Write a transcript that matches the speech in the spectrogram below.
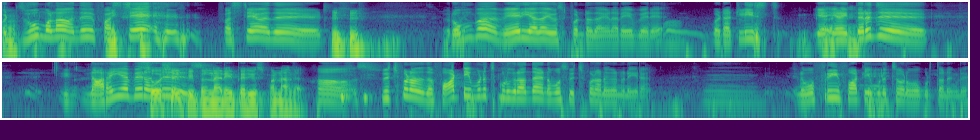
but Zoom எல்லாம் வந்து ஃபர்ஸ்டே ஃபர்ஸ்டே வந்து ரொம்ப வேரியா தான் யூஸ் பண்றதாங்க நிறைய பேர். பட் அட்லீஸ்ட் எனக்கு தெரிஞ்சு நிறைய பேர் சோஷியல் வந்து பீப்புள் நிறைய பேர் யூஸ் பண்ணாங்க. ஸ்விட்ச் பண்ணாங்க. இந்த ஃபார்ட்டி மினிட்ஸ் கொடுக்குறான் தான் என்னமோ ஸ்விட்ச் பண்ணானுங்கன்னு நினைக்கிறேன். என்னமோ ஃப்ரீ ஃபார்ட்டி மினிட்ஸ் என்னமோ கொடுத்தானுங்களே.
